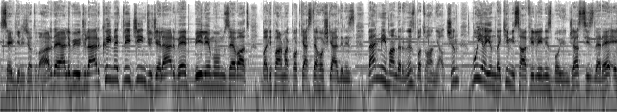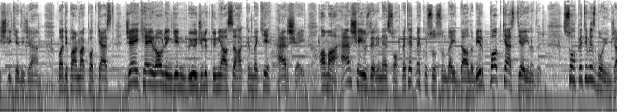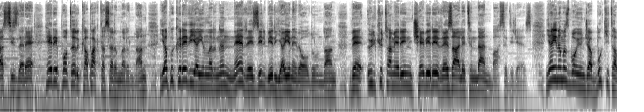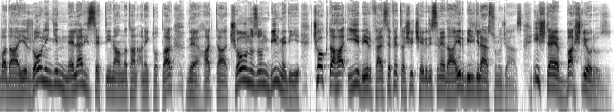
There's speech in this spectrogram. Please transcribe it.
Sevgili cadılar, değerli büyücüler, kıymetli cin cüceler ve bilimum zevat. Body Parmak Podcast'e hoş geldiniz. Ben mihmandarınız Batuhan Yalçın. Bu yayındaki misafirliğiniz boyunca sizlere eşlik edeceğim. Body Parmak Podcast, J.K. Rowling'in büyücülük dünyası hakkındaki her şey ama her şey üzerine sohbet etmek hususunda iddialı bir podcast yayınıdır. Sohbetimiz boyunca sizlere Harry Potter kapak tasarımlarından, Yapı Kredi yayınlarının ne rezil bir yayın evi olduğundan ve Ülkü Tamer'in çeviri rezaletinden bahsedeceğiz. Yayınımız boyunca bu kitaba dair Rowling'in neler hissettiğini anlatan anekdotlar ve hatta çoğunuzun bilmediği çok daha iyi bir felsefe taşı çevirisine dair bilgiler sunacağız. İşte başlıyoruz.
